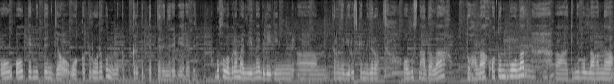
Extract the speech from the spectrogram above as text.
ол ол кеннеттен жа уакка турорабын, оны кыртык тептеренере беребин. Бу холобра малина билеген коронавирус кемигер олус надалах, тухалах отон болар. Кини боллагана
